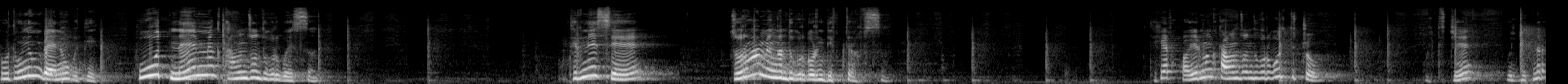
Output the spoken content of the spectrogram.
Тэгвэл үнэн байна уу гэдгийг хүүд 8500 төгрөг байсан. Тэрнээсээ 6000 төгрөгөөр нь дэвтэр авсан. Тэгэхээр 2500 төгрөг үлдэж үү? Үлдэжээ. Үл бид нар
